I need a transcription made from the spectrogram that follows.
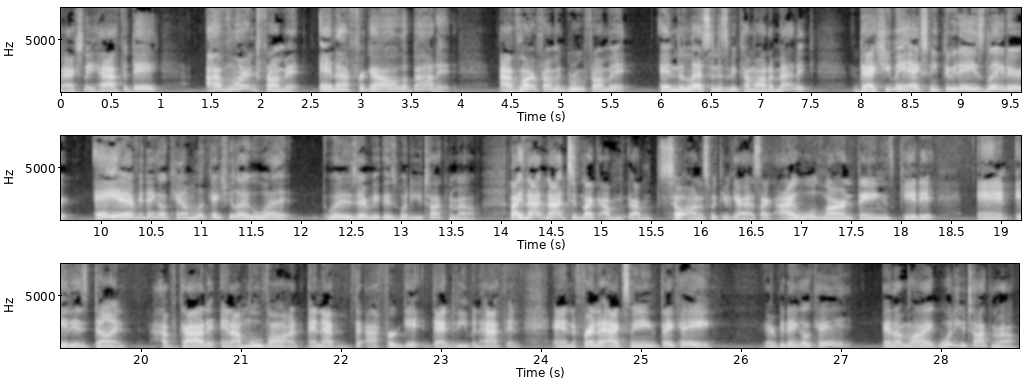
actually half a day, I've learned from it and I forgot all about it. I've learned from it, grew from it, and the lesson has become automatic. That you may ask me three days later, hey, everything okay? I'm looking at you like, what? What is every is what are you talking about? Like not not to like I'm I'm so honest with you guys. Like I will learn things, get it, and it is done. I've got it and I move on and I, I forget that it even happened. And a friend asked me, like, hey, everything okay? And I'm like, what are you talking about?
